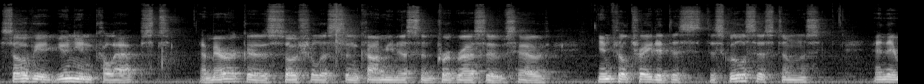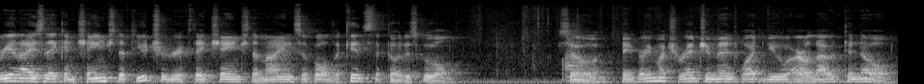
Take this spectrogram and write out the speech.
Soviet Union collapsed America's socialists and communists and progressives have infiltrated this, the school systems and they realize they can change the future if they change the minds of all the kids that go to school. Wow. So they very much regiment what you are allowed to know.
